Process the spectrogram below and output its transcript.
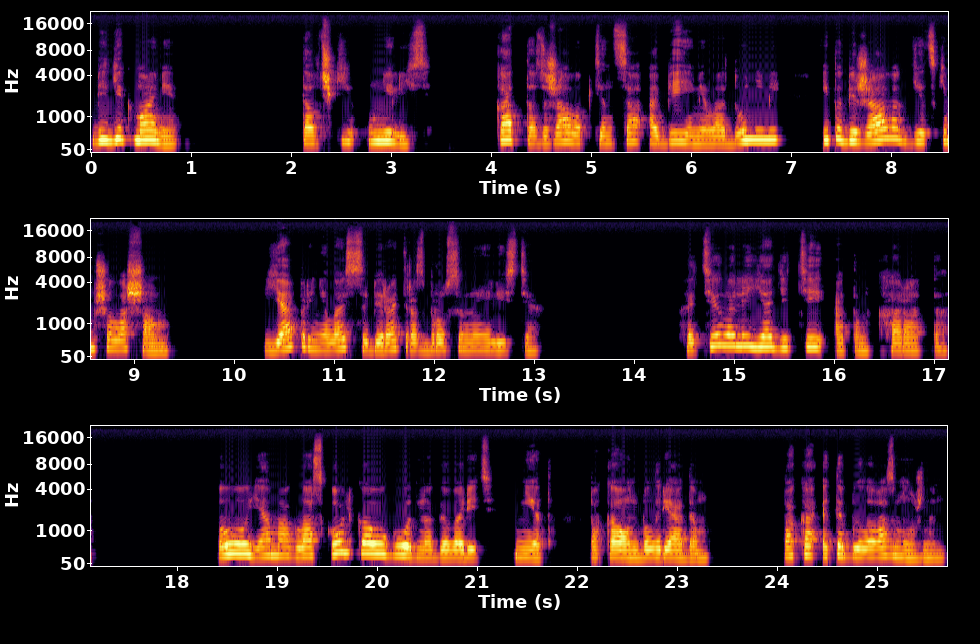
Беги к маме. Толчки унились. Катта сжала птенца обеими ладонями и побежала к детским шалашам. Я принялась собирать разбросанные листья. Хотела ли я детей от Ангхарата? О, я могла сколько угодно говорить «нет», пока он был рядом, пока это было возможным.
